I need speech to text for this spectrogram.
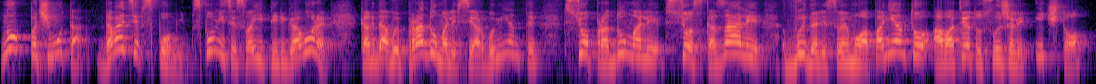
Ну, почему так? Давайте вспомним. Вспомните свои переговоры, когда вы продумали все аргументы, все продумали, все сказали, выдали своему оппоненту, а в ответ услышали «и что?».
